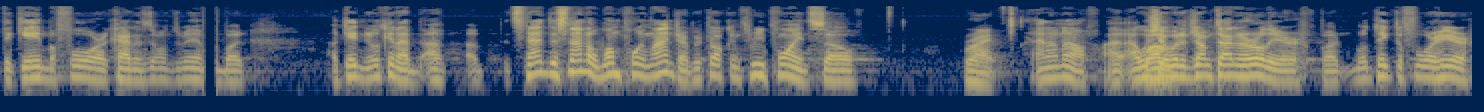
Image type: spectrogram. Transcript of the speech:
the game before, kind of zones them in. But again, you're looking at a, a, it's not it's not a one point line drop. You're talking three points. So Right. I don't know. I, I wish I would have jumped on it earlier, but we'll take the four here.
